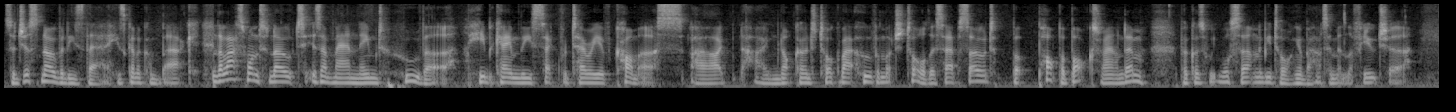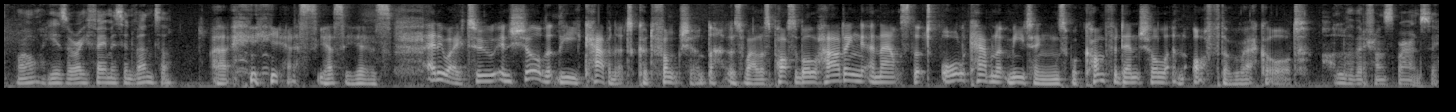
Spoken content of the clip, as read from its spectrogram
So just know that he's there. He's going to come back. And the last one to note is a man named Hoover. He became the Secretary of Commerce. Uh, I'm not going to talk about Hoover much at all this episode, but pop a box around him because we will certainly be talking about him in the future. Well, he is a very famous inventor. Uh, yes, yes, he is. Anyway, to ensure that the cabinet could function as well as possible, Harding announced that all cabinet meetings were confidential and off the record. I love a bit of transparency.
